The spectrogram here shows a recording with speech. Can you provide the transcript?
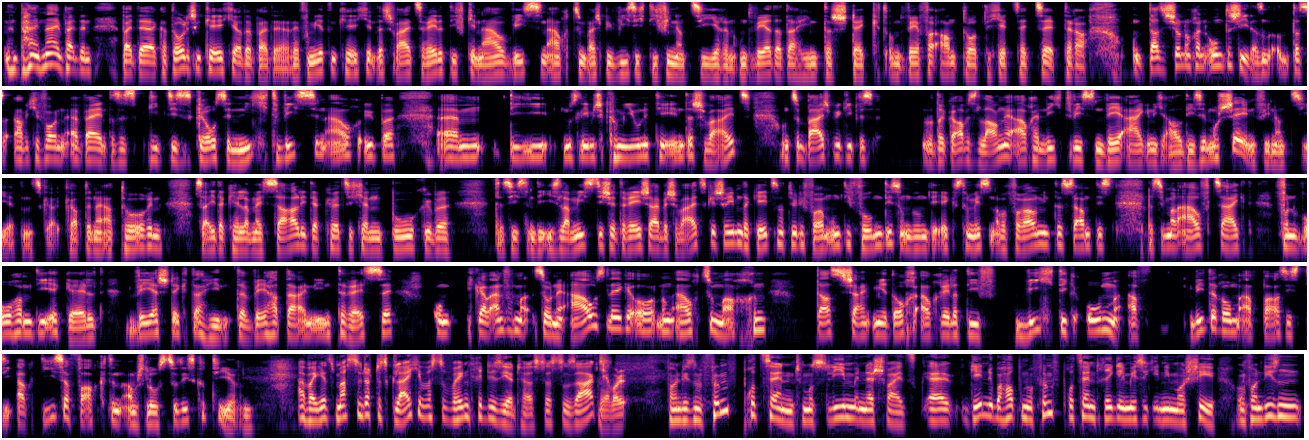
bei, nein, bei, den, bei der katholischen Kirche oder bei der reformierten Kirche in der Schweiz relativ genau wissen, auch zum Beispiel, wie sich die finanzieren und wer da dahinter steckt und wer verantwortlich ist, etc. Und das ist schon noch ein Unterschied. Also, das habe ich ja vorhin erwähnt, dass es gibt dieses große Nichtwissen auch über ähm, die muslimische Community in der Schweiz. Und zum Beispiel gibt es oder gab es lange auch ein Nichtwissen, wer eigentlich all diese Moscheen finanziert. Und es gab eine Autorin, Saida Keller-Messali, hat kürzlich ein Buch über, das ist dann die islamistische Drehscheibe Schweiz geschrieben. Da geht es natürlich vor allem um die Fundis und um die Extremisten, aber vor allem interessant ist, dass sie mal aufzeigt, von wo haben die ihr Geld, wer steckt dahinter, wer hat da ein Interesse. Und ich glaube einfach mal so eine Auslegeordnung auch zu machen, das scheint mir doch auch relativ wichtig, um auf wiederum auf Basis die, auch dieser Fakten am Schluss zu diskutieren. Aber jetzt machst du doch das Gleiche, was du vorhin kritisiert hast, dass du sagst, Jawohl. von diesen fünf Prozent Muslimen in der Schweiz äh, gehen überhaupt nur fünf Prozent regelmäßig in die Moschee. Und von diesen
